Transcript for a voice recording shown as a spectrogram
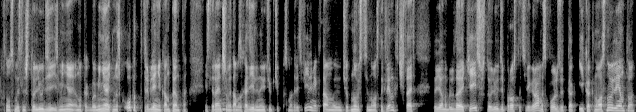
в том смысле, что люди изменяют, ну, как бы меняют немножко опыт потребления контента. Если раньше мы там заходили на ютубчик посмотреть фильмик там или что-то новости в новостных лентах читать, то я наблюдаю кейс, что люди просто Telegram используют как, и как новостную ленту,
